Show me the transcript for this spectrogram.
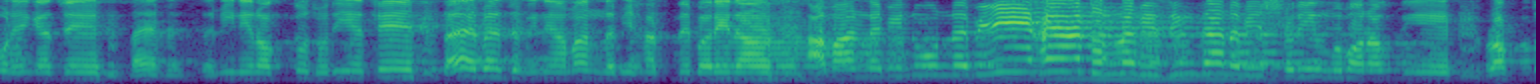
পড়ে গেছে তাই জমিনে রক্ত ঝরিয়েছে তাই জমিনে আমার নবী হাঁটতে পারে না। আমার নবী নূর নবী হায়াতুন নবী, জিন্দা নবী, শরীর মুবারক দিয়ে রক্ত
